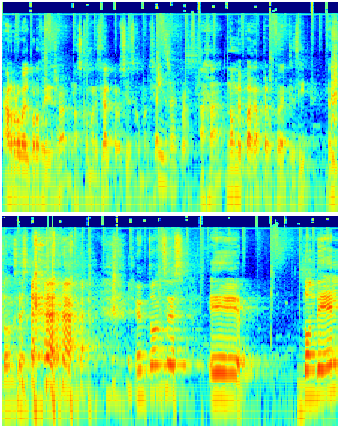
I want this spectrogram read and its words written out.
arroba el profe Israel, no es comercial, pero sí es comercial. Israel. Ajá, no me paga, pero puede que sí. Entonces, entonces eh, donde él,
